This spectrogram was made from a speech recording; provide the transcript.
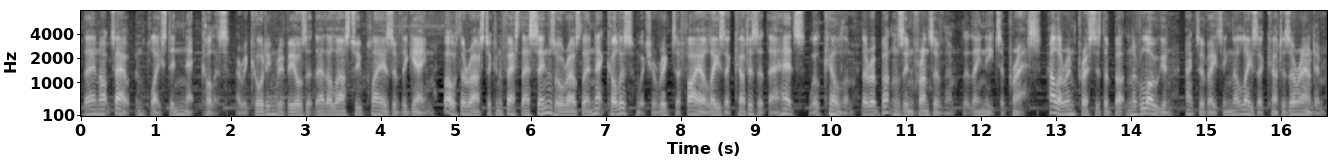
they're knocked out and placed in neck collars. A recording reveals that they're the last two players of the game. Both are asked to confess their sins or else their neck collars, which are rigged to fire laser cutters at their heads, will kill them. There are buttons in front of them that they need to press. Halloran presses the button of Logan, activating the laser cutters around him.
